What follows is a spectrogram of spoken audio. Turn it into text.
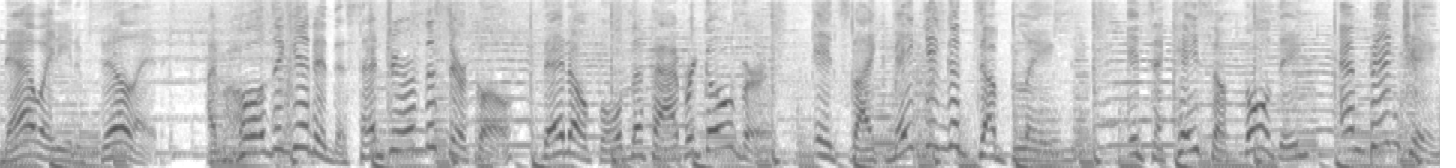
Now I need to fill it. I'm holding it in the center of the circle. Then I'll fold the fabric over. It's like making a dumpling. It's a case of folding and pinching.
